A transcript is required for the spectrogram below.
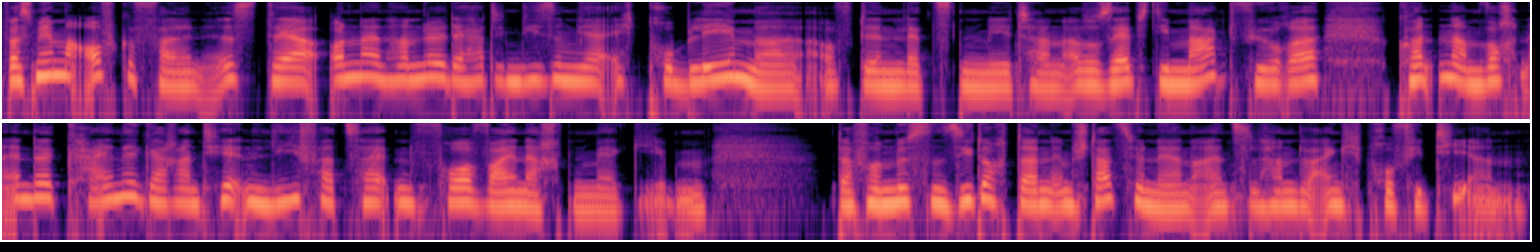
Was mir mal aufgefallen ist, der Onlinehandel, der hat in diesem Jahr echt Probleme auf den letzten Metern. Also selbst die Marktführer konnten am Wochenende keine garantierten Lieferzeiten vor Weihnachten mehr geben. Davon müssen Sie doch dann im stationären Einzelhandel eigentlich profitieren.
